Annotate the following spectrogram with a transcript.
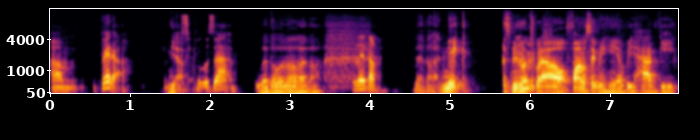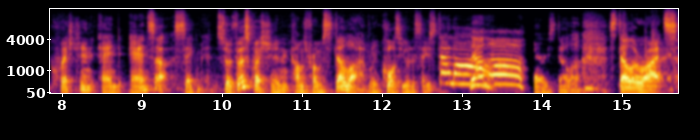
um better. Yeah. Simple as that. Leather, leather, leather. Leather. Leather. Nick, let's move on to our final segment here. We have the question and answer segment. So first question comes from Stella. Well, of course you got to say Stella. Stella. Sorry, Stella. Stella writes,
